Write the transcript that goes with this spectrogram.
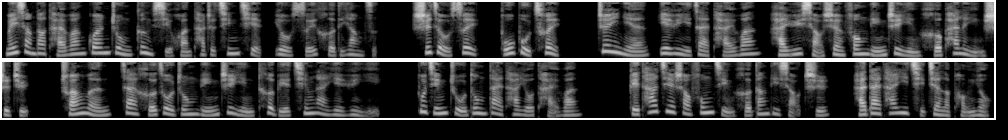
没想到台湾观众更喜欢她这亲切又随和的样子。十九岁，补补脆。这一年，叶蕴仪在台湾还与小旋风林志颖合拍了影视剧。传闻在合作中，林志颖特别青睐叶蕴仪。不仅主动带她游台湾，给她介绍风景和当地小吃，还带她一起见了朋友。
